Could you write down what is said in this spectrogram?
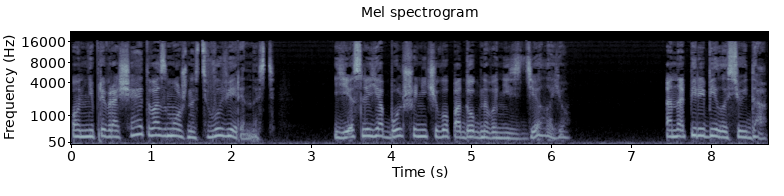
Он не превращает возможность в уверенность. Если я больше ничего подобного не сделаю... Она перебила Сюйда.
